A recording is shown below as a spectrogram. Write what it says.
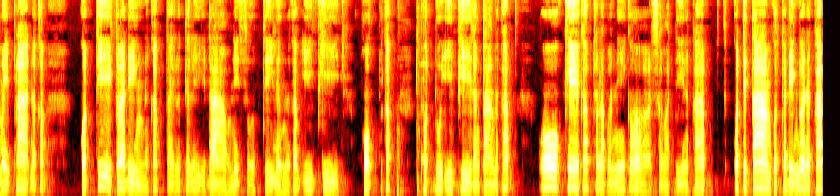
ไม่พลาดนะครับ กดที่กระดิ่งนะครับไตรลอตเตอรี่ดาวในสูตรที่หนึ่งนะครับ EP 6 นะครับ กดดู EP ต่างๆนะครับ โอเคครับสำหรับวันนี้ก็สวัสดีนะครับ กดติดตามกดกระดิ่งด้วยนะครับ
